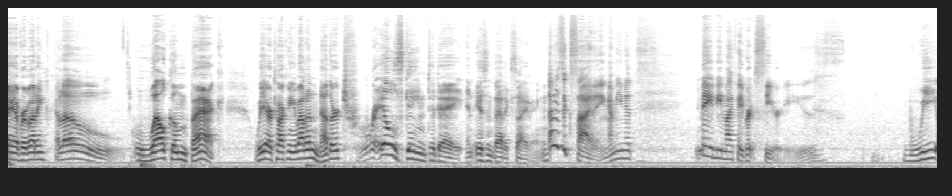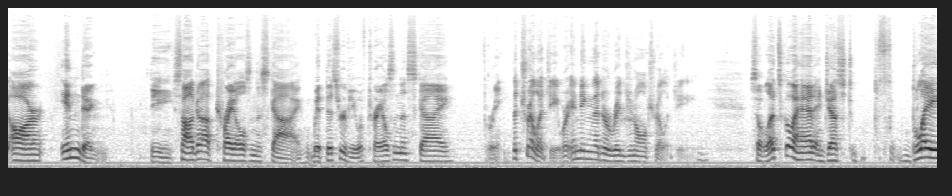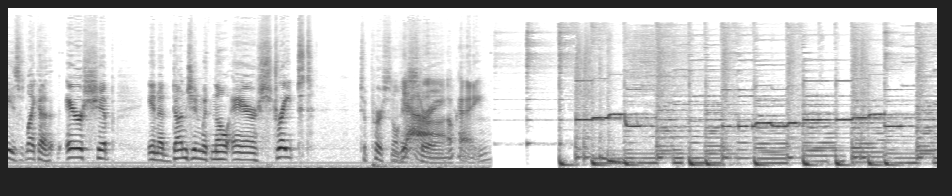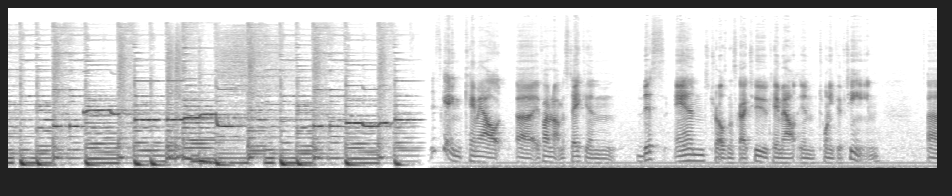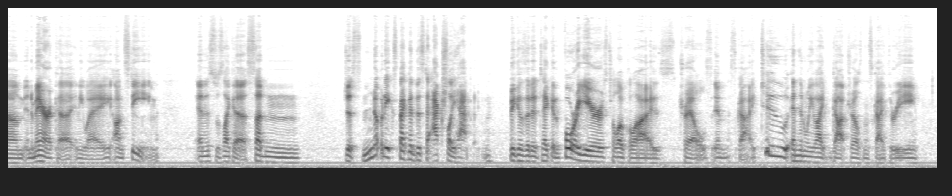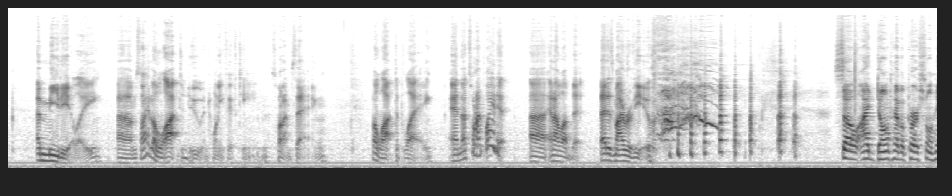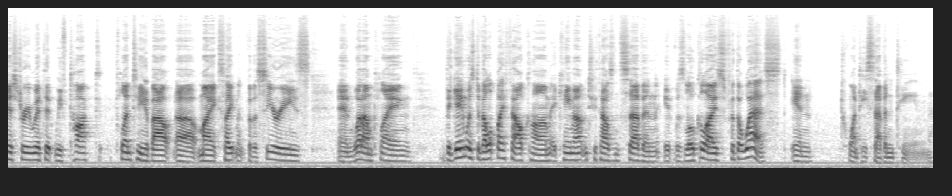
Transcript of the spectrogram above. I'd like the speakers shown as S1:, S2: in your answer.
S1: Hey everybody,
S2: Hello.
S1: welcome back. We are talking about another Trails game today, and isn't that exciting?
S2: That is exciting. I mean, it's maybe my favorite series.
S1: We are ending the saga of Trails in the Sky with this review of Trails in the Sky 3.
S2: The trilogy. We're ending the original trilogy.
S1: So let's go ahead and just blaze like a airship in a dungeon with no air straight to personal history.
S2: Yeah. Okay. This game came out, uh, if I'm not mistaken, this and Trails in the Sky 2 came out in 2015, um, in America anyway, on Steam. And this was like a sudden, just nobody expected this to actually happen because it had taken four years to localize Trails in the Sky 2, and then we like got Trails in the Sky 3 immediately. Um, so I had a lot to do in 2015. That's what I'm saying. A lot to play, and that's when I played it, uh, and I loved it. That is my review.
S1: So I don't have a personal history with it. We've talked plenty about uh, my excitement for the series and what I'm playing. The game was developed by Falcom. It came out in 2007. It was localized for the West in 2017.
